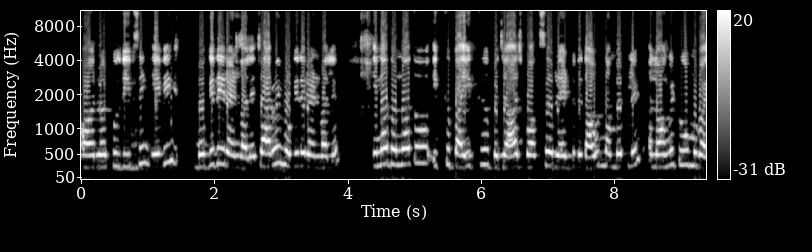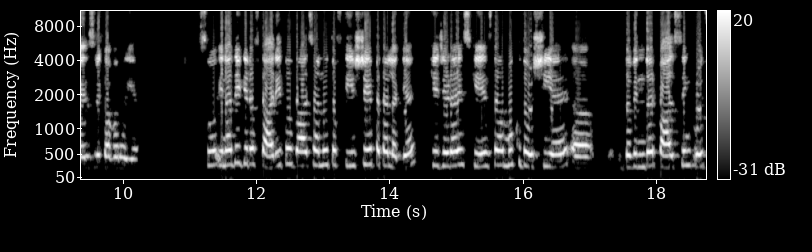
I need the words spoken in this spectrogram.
ਔਰ ਕੁਲਦੀਪ ਸਿੰਘ। ਇਹ ਵੀ ਮੋਗੇ ਦੇ ਰਹਿਣ ਵਾਲੇ ਚਾਰੋਂ ਹੀ ਮੋਗੇ ਦੇ ਰਹਿਣ ਵਾਲੇ। ਇਹਨਾਂ ਦੋਨਾਂ ਤੋਂ ਇੱਕ bike Bajaj Boxer red without number plate along with two mobiles recover ਹੋਈ ਹੈ। ਸੋ ਇਹਨਾਂ ਦੀ ਗ੍ਰਿਫਤਾਰੀ ਤੋਂ ਬਾਅਦ ਸਾਨੂੰ ਤਫਤੀਸ਼ 'ਚ ਇਹ ਪਤਾ ਲੱਗਿਆ ਕਿ ਜਿਹੜਾ ਇਸ ਕੇਸ ਦਾ ਮੁੱਖ ਦੋਸ਼ੀ ਹੈ ਅ, ਦਵਿੰਦਰ ਪਾਲ ਸਿੰਘ ਉਰਫ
